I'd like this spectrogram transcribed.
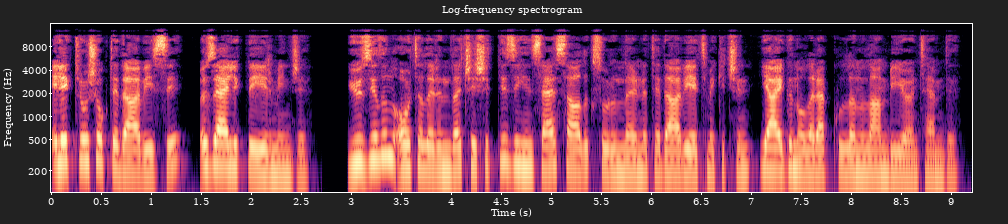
Elektroşok tedavisi, özellikle 20. yüzyılın ortalarında çeşitli zihinsel sağlık sorunlarını tedavi etmek için yaygın olarak kullanılan bir yöntemdi.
